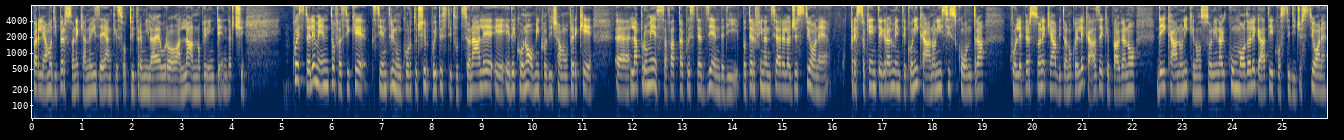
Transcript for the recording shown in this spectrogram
parliamo di persone che hanno ISEE anche sotto i 3.000 euro all'anno per intenderci. Questo elemento fa sì che si entri in un cortocircuito istituzionale ed economico, diciamo, perché eh, la promessa fatta a queste aziende di poter finanziare la gestione pressoché integralmente con i canoni si scontra con le persone che abitano quelle case e che pagano dei canoni che non sono in alcun modo legati ai costi di gestione.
